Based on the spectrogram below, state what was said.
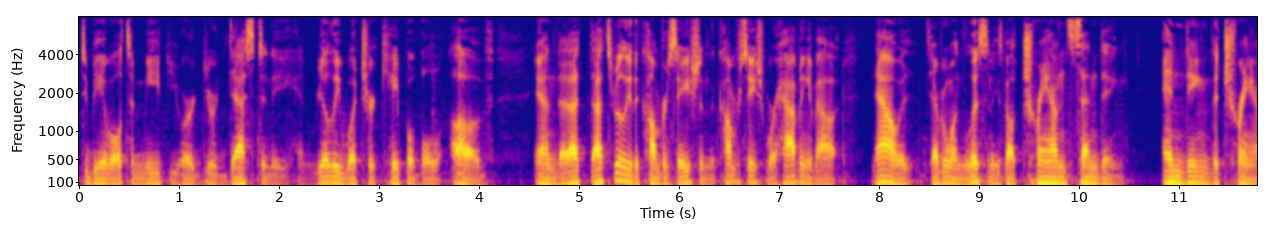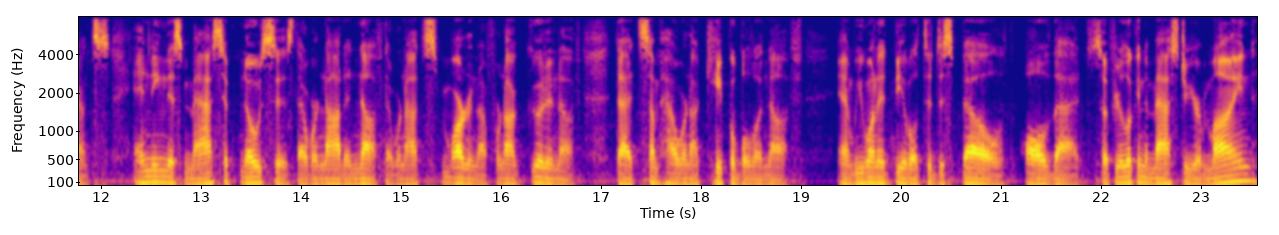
to be able to meet your, your destiny and really what you're capable of. And that, that's really the conversation. The conversation we're having about now, to everyone listening, is about transcending, ending the trance, ending this mass hypnosis that we're not enough, that we're not smart enough, we're not good enough, that somehow we're not capable enough. And we want to be able to dispel all that. So if you're looking to master your mind,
